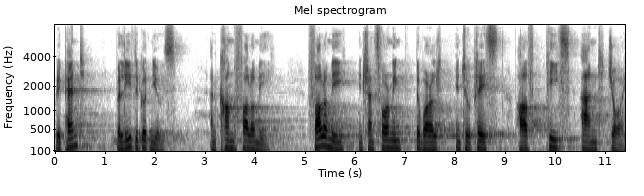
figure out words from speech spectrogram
Repent, believe the good news, and come follow me. Follow me in transforming the world into a place of peace and joy.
